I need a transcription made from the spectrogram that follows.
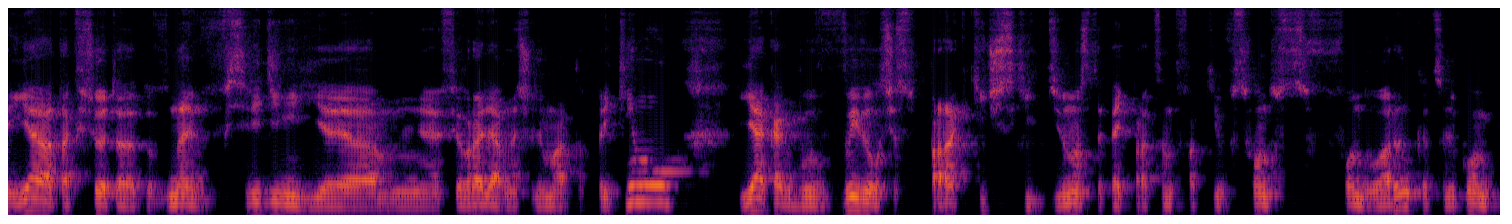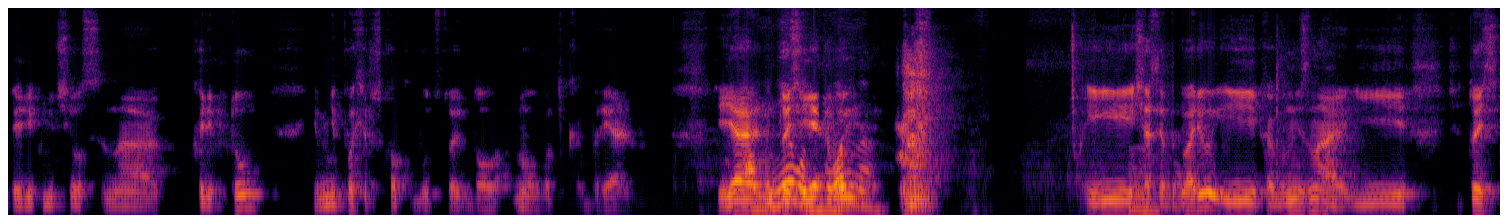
я так все это в, в середине э, февраля, в начале марта прикинул. Я как бы вывел сейчас практически 95% активов с, фонд, фондового рынка целиком переключился на крипту, и мне похер, сколько будет стоить доллар. Ну, вот как бы реально. И я, а ну, мне есть, вот я, больно. И сейчас я говорю, и как бы не знаю, и то есть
